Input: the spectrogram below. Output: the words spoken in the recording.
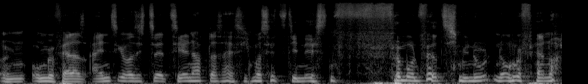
un ungefähr das Einzige, was ich zu erzählen habe. Das heißt, ich muss jetzt die nächsten 45 Minuten ungefähr noch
